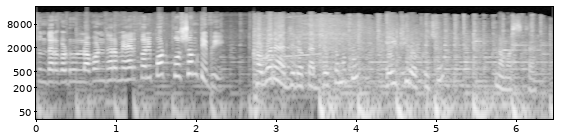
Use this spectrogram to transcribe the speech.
ସୁନ୍ଦରଗଡ଼ରୁ ଲବଣଧର ମେହେରଙ୍କ ରିପୋର୍ଟ କୁସୁମ ଟିଭି ଖବର ଆଜିର କାର୍ଯ୍ୟକ୍ରମକୁ ଏଇଠି ରଖୁଛୁ ନମସ୍କାର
